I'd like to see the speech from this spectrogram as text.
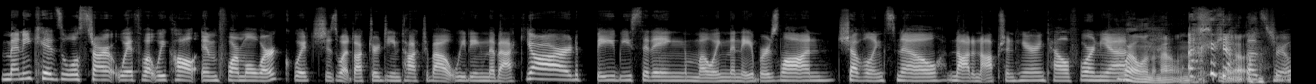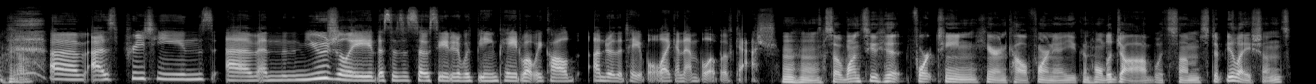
Many kids will start with what we call informal work, which is what Dr. Dean talked about weeding the backyard, babysitting, mowing the neighbor's lawn, shoveling snow. Not an option here in California. Well, in the mountains. yeah, that's true. Um, as preteens, um, and then usually this is associated with being paid what we called under the table, like an envelope of cash. Mhm. So once you hit 14 here in California, you can hold a job with some stipulations.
